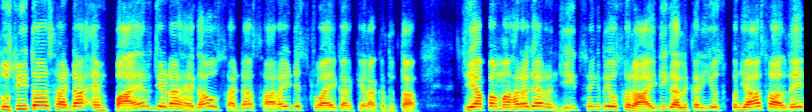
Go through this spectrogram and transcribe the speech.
ਤੁਸੀਂ ਤਾਂ ਸਾਡਾ ਐਮਪਾਇਰ ਜਿਹੜਾ ਹੈਗਾ, ਉਹ ਸਾਡਾ ਸਾਰਾ ਹੀ ਡਿਸਟਰੋਏ ਕਰਕੇ ਰੱਖ ਦਿੱਤਾ। ਜੇ ਆਪਾਂ ਮਹਾਰਾਜਾ ਰਣਜੀਤ ਸਿੰਘ ਦੇ ਉਸ ਰਾਜ ਦੀ ਗੱਲ ਕਰੀਏ, ਉਸ 50 ਸਾਲ ਦੇ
